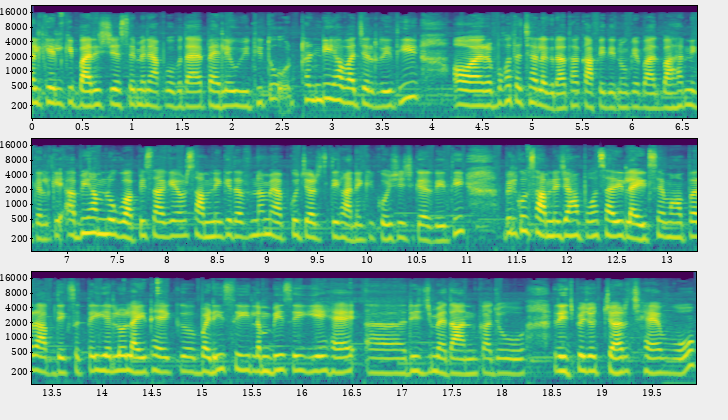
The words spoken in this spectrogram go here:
हल्की हल्की बारिश जैसे मैंने आपको बताया पहले हुई थी तो ठंडी हवा चल रही थी और बहुत अच्छा लग रहा था काफ़ी दिनों के बाद बाहर निकल के। अभी हम लोग वापस आ गए और सामने की तरफ़ ना मैं आपको चर्च दिखाने की कोशिश कर रही थी। बिल्कुल सामने जहाँ बहुत सारी लाइट्स हैं वहाँ पर आप देख सकते हैं येलो लाइट है एक बड़ी सी, लंबी सी ये है रिज मैदान का जो, रिज पे जो चर्च है वो।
